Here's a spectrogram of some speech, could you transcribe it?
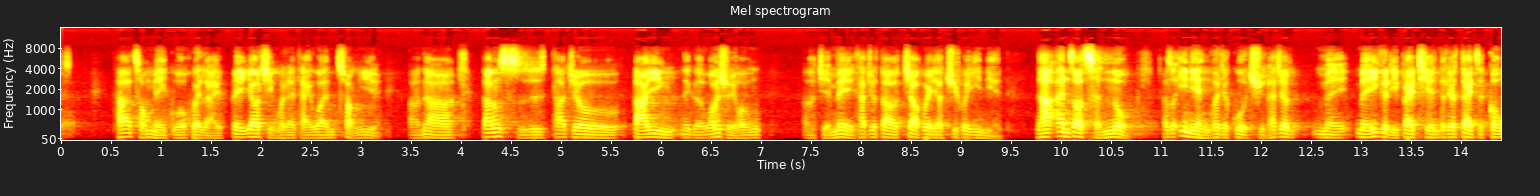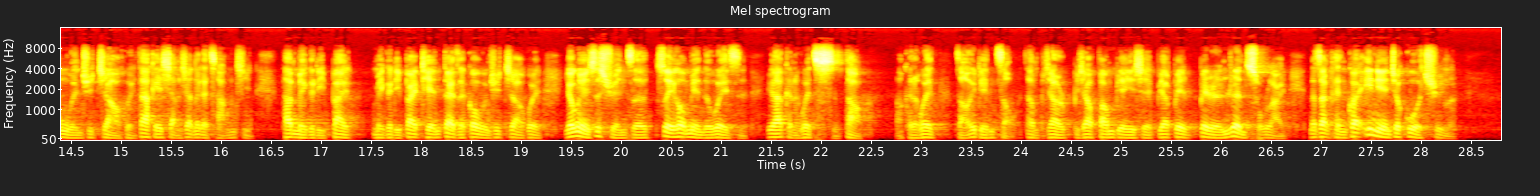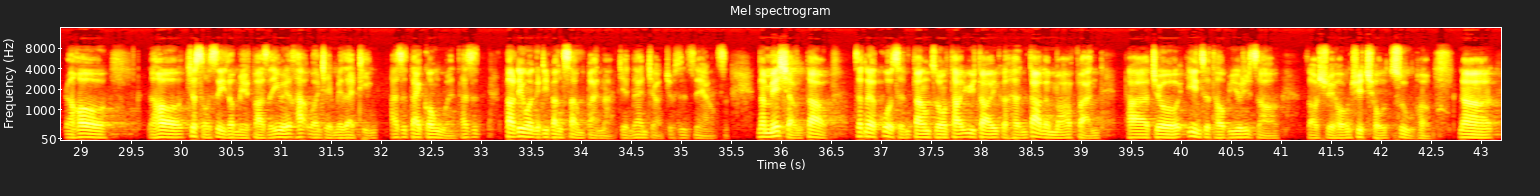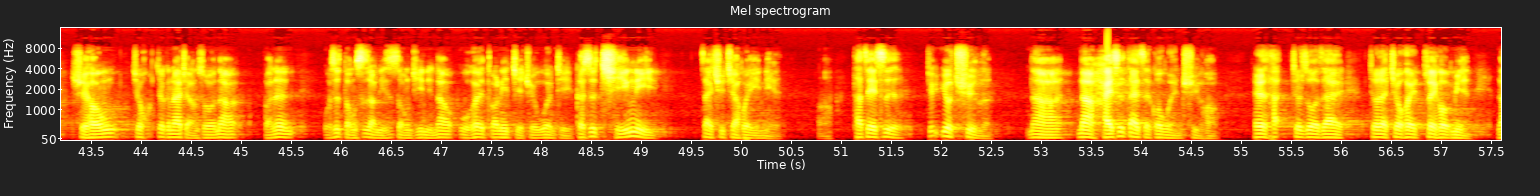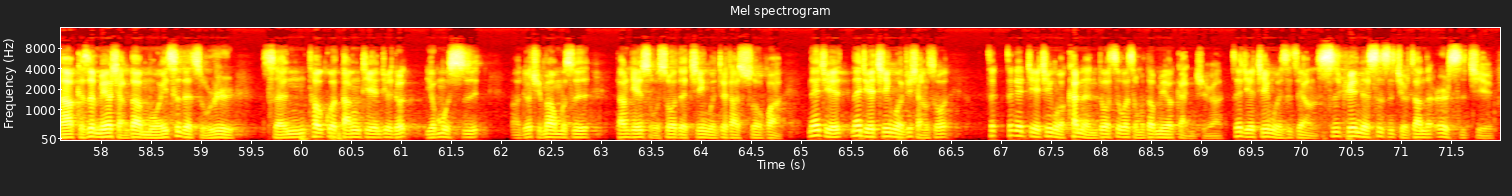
他从美国回来，被邀请回来台湾创业啊。那当时他就答应那个王雪红呃姐妹，他就到教会要聚会一年。他按照承诺，他说一年很快就过去了，他就每每一个礼拜天，他就带着公文去教会。大家可以想象那个场景，他每个礼拜每个礼拜天带着公文去教会，永远是选择最后面的位置，因为他可能会迟到啊，可能会早一点走，这样比较比较方便一些，不要被被人认出来。那这样很快一年就过去了，然后。然后就什么事情都没发生，因为他完全没在听，他是带公文，他是到另外一个地方上班呐。简单讲就是这样子。那没想到在那个过程当中，他遇到一个很大的麻烦，他就硬着头皮又去找找雪红去求助哈。那雪红就就跟他讲说，那反正我是董事长，你是总经理，那我会帮你解决问题。可是请你再去教会一年啊。他这次就又去了，那那还是带着公文去哈。因为他就坐在就在教会最后面，然后可是没有想到某一次的主日，神透过当天就刘刘牧师啊刘启茂牧师当天所说的经文对他说话。那节那节经文就想说，这这个节经我看了很多次，我什么都没有感觉啊。这节经文是这样，诗篇的四十九章的二十节，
